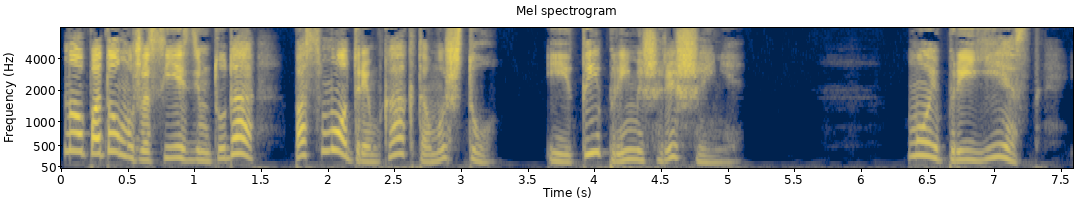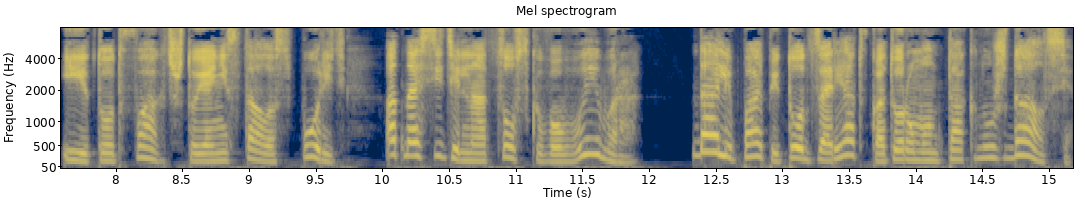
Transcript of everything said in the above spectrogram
но потом уже съездим туда, посмотрим, как там и что, и ты примешь решение. Мой приезд и тот факт, что я не стала спорить относительно отцовского выбора, дали папе тот заряд, в котором он так нуждался.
